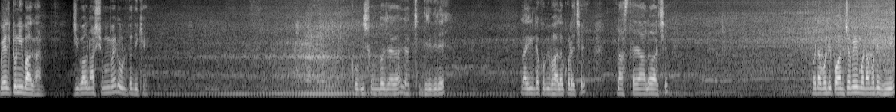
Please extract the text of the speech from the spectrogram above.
বেলটুনি বাগান, জীবক নার্সিংহোমের উল্টো দিকে। খুবই সুন্দর জায়গা, যাচ্ছে ধীরে ধীরে। লাইটিংটা খুবই ভালো করেছে, রাস্তায় আলো আছে। মোটামুটি পঞ্চমীর মোটামুটি ভিড়।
